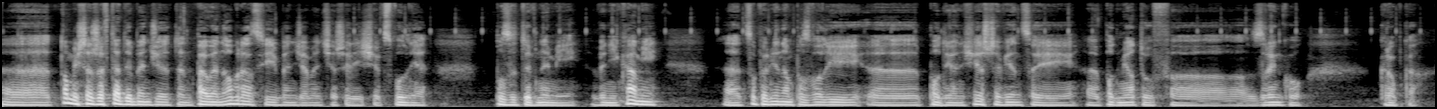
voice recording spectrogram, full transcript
E, to myślę, że wtedy będzie ten pełen obraz i będziemy cieszyli się wspólnie pozytywnymi wynikami, e, co pewnie nam pozwoli podjąć jeszcze więcej podmiotów z rynku. Kropka.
